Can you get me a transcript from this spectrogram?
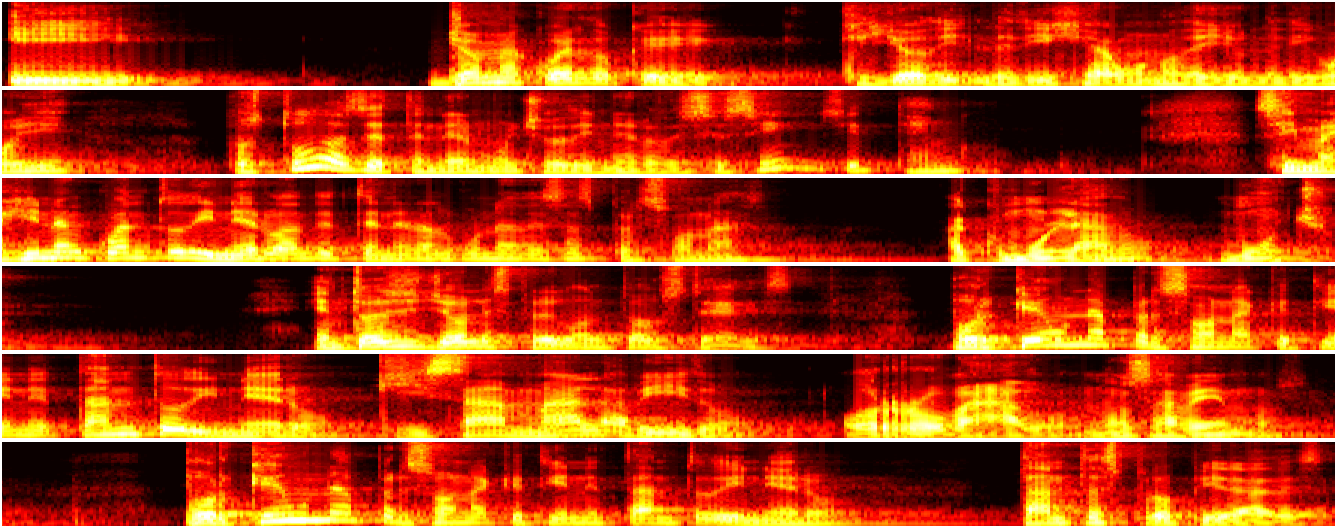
Y yo me acuerdo que, que yo le dije a uno de ellos, le digo, oye, pues tú has de tener mucho dinero. Dice, sí, sí tengo. ¿Se imaginan cuánto dinero han de tener alguna de esas personas acumulado? Mucho. Entonces yo les pregunto a ustedes, ¿por qué una persona que tiene tanto dinero, quizá mal habido o robado, no sabemos, ¿por qué una persona que tiene tanto dinero, tantas propiedades,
